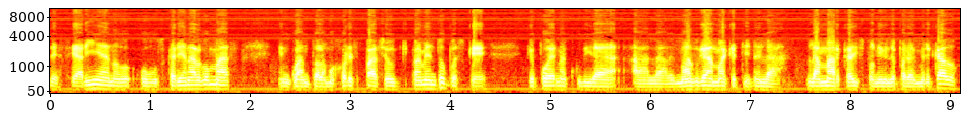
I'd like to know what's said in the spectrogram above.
desearían o, buscarían algo más en cuanto a lo mejor espacio o equipamiento, pues que, que pueden acudir a, a la demás gama que tiene la, la marca disponible para el mercado.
